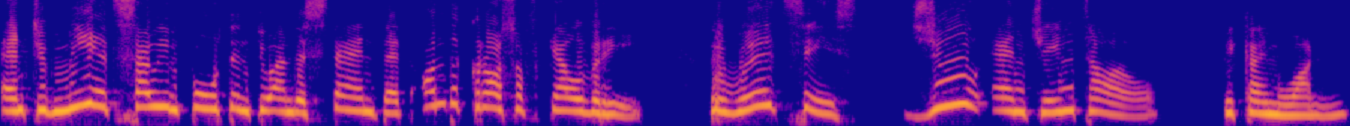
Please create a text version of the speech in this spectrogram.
And to me, it's so important to understand that on the cross of Calvary, the word says Jew and Gentile became one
